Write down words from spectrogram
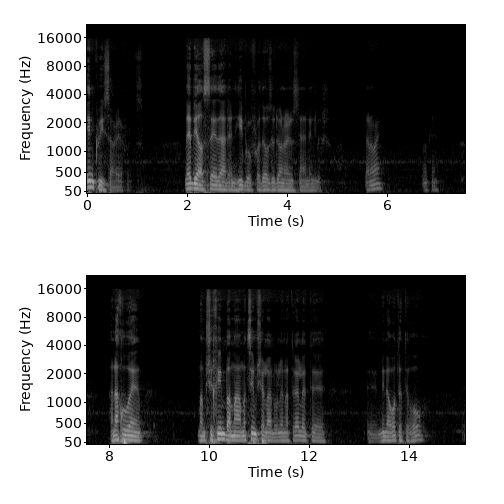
increase our efforts. Maybe I'll say that in Hebrew for those who don't understand English. Is that all right? Okay. Eh, ממשיכים במאמצים שלנו לנטרל את uh, uh, מנהרות הטרור. Uh,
